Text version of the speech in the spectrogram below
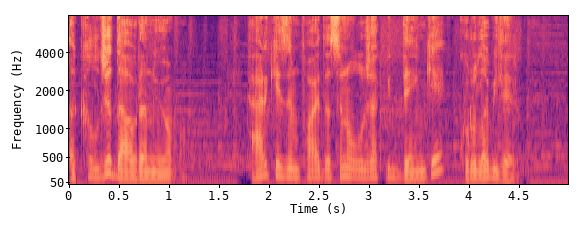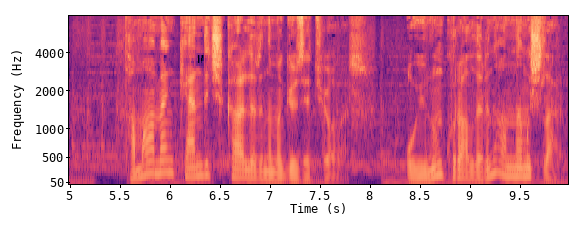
akılcı davranıyor mu? Herkesin faydasına olacak bir denge kurulabilir mi? Tamamen kendi çıkarlarını mı gözetiyorlar? Oyunun kurallarını anlamışlar mı?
